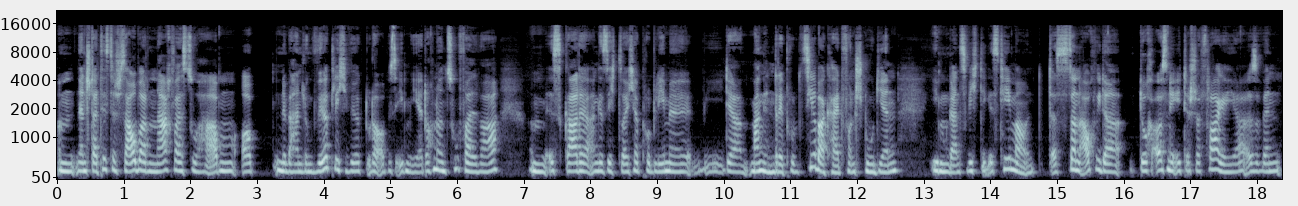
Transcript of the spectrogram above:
um, einen statistisch sauberen Nachweis zu haben, ob eine Behandlung wirklich wirkt oder ob es eben eher doch nur ein Zufall war, ähm, ist gerade angesichts solcher Probleme wie der mangelnden Reproduzierbarkeit von Studien eben ein ganz wichtiges Thema. Und das ist dann auch wieder durchaus eine ethische Frage, ja. Also wenn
